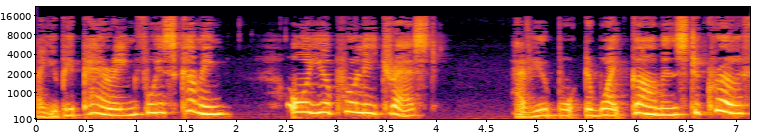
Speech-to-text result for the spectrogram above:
Are you preparing for his coming? Or you're poorly dressed? Have you bought the white garments to clothe?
